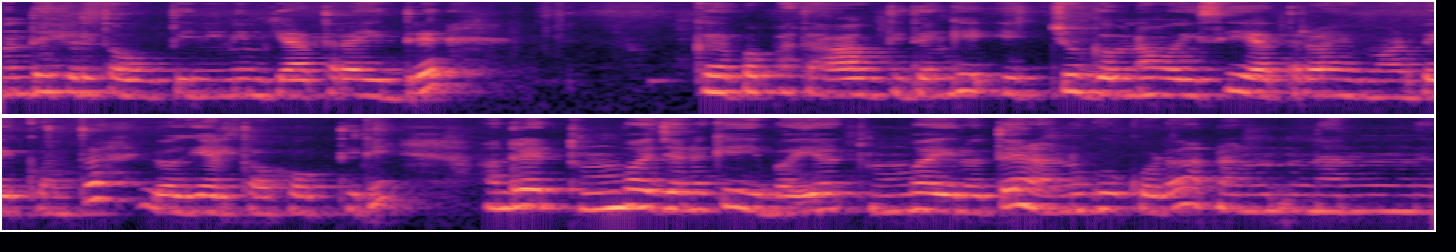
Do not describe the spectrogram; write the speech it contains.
ಮುಂದೆ ಹೇಳ್ತಾ ಹೋಗ್ತೀನಿ ನಿಮ್ಗೆ ಯಾವ ಥರ ಇದ್ದರೆ ಗರ್ಭಪಾತ ಆಗ್ತಿದ್ದಂಗೆ ಹೆಚ್ಚು ಗಮನ ವಹಿಸಿ ಆ ಥರ ಮಾಡಬೇಕು ಅಂತ ಇವಾಗ ಹೇಳ್ತಾ ಹೋಗ್ತೀನಿ. ಅಂದರೆ ತುಂಬ ಜನಕ್ಕೆ ಈ ಭಯ ತುಂಬ ಇರುತ್ತೆ. ನನಗೂ ಕೂಡ ನನ್ನ ನನ್ನ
